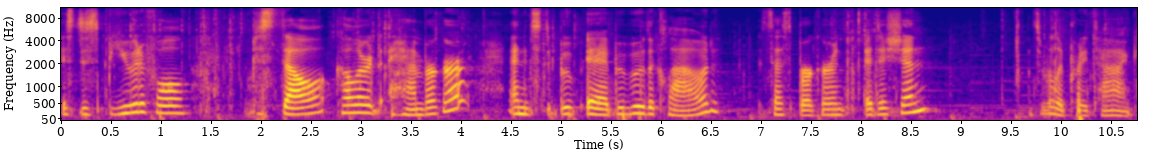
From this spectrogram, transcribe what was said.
is this beautiful pastel colored hamburger. And it's the Boo, uh, Boo Boo the Cloud. It says burger edition. It's a really pretty tag.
